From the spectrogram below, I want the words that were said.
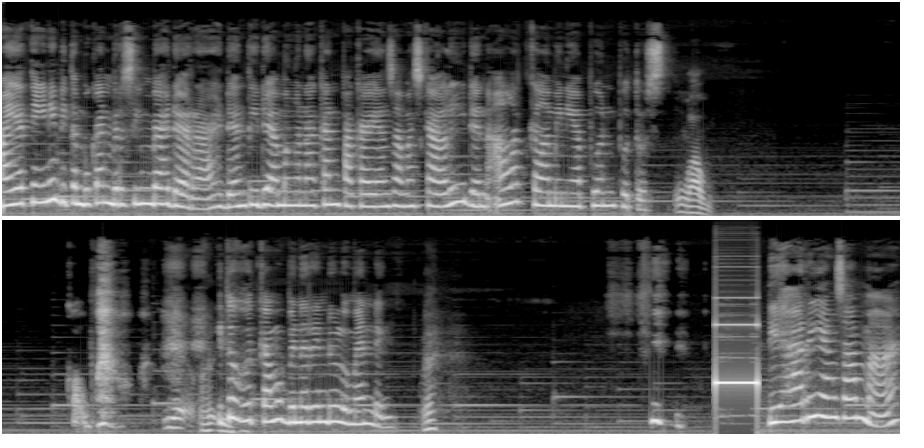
mayatnya ini ditemukan bersimbah darah dan tidak mengenakan pakaian sama sekali dan alat kelaminnya pun putus. Wow kok wow yeah, oh, itu iya. Hud kamu benerin dulu mending eh? di hari yang sama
